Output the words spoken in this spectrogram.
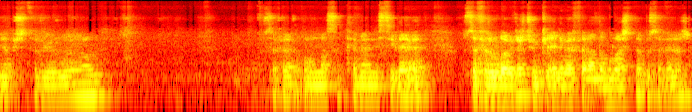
Yapıştırıyorum. Bu sefer olması temennisiyle evet. Bu sefer olabilir çünkü elime falan da bulaştı. Bu sefer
